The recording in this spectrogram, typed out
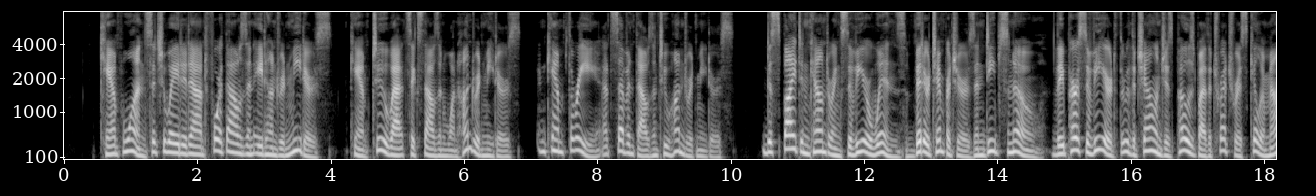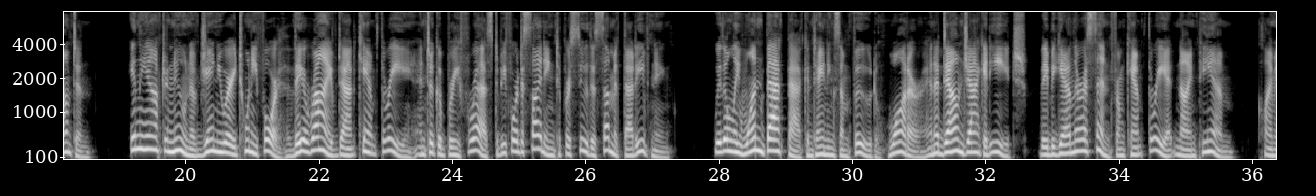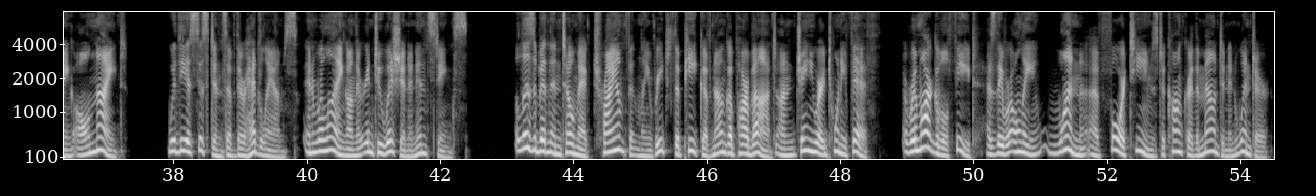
Camp 1 situated at 4,800 meters, Camp 2 at 6,100 meters, and Camp 3 at 7,200 meters. Despite encountering severe winds, bitter temperatures, and deep snow, they persevered through the challenges posed by the treacherous Killer Mountain. In the afternoon of January 24th, they arrived at Camp 3 and took a brief rest before deciding to pursue the summit that evening. With only one backpack containing some food, water, and a down jacket each, they began their ascent from Camp 3 at 9 p.m., climbing all night with the assistance of their headlamps and relying on their intuition and instincts. Elisabeth and Tomek triumphantly reached the peak of Nanga Parbat on January 25th, a remarkable feat as they were only one of four teams to conquer the mountain in winter.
